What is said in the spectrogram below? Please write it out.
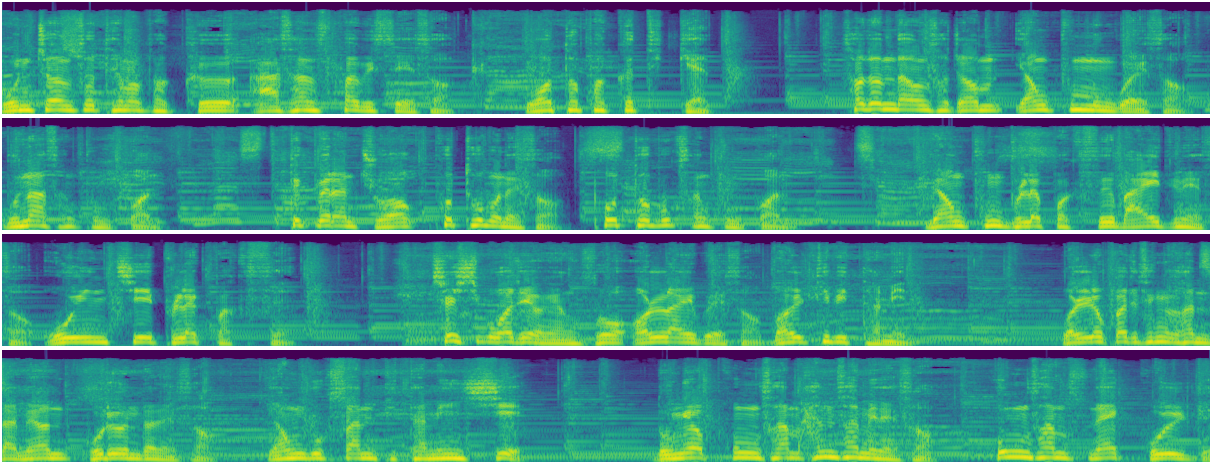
온천수 테마파크 아산 스파비스에서 워터파크 티켓 서점다운 서점 영풍문고에서 문화상품권 특별한 추억 포토몬에서 포토북 상품권 명품 블랙박스 마이딘에서 5인치 블랙박스 75가지 영양소 얼라이브에서 멀티비타민 원료까지 생각한다면 고려은단에서 영국산 비타민C 농협 홍삼 한삼인에서 홍삼 스낵 골드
